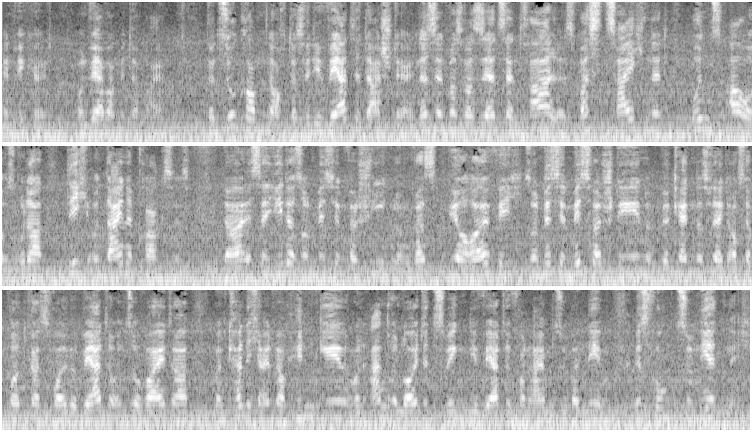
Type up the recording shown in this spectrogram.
entwickelt und wer war mit dabei. Dazu kommt noch, dass wir die Werte darstellen. Das ist etwas, was sehr zentral ist. Was zeichnet uns aus oder dich und deine Praxis? Da ist ja jeder so ein bisschen verschieden. Und was wir häufig so ein bisschen missverstehen, und wir kennen das vielleicht aus der Podcast-Folge Werte und so weiter, man kann nicht einfach hingehen und andere Leute zwingen, die Werte von einem zu übernehmen. Es funktioniert nicht.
